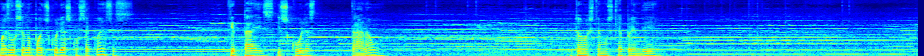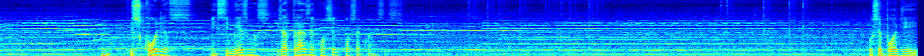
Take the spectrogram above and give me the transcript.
mas você não pode escolher as consequências que tais escolhas trarão. Então nós temos que aprender escolhas em si mesmas já trazem consigo consequências. Você pode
